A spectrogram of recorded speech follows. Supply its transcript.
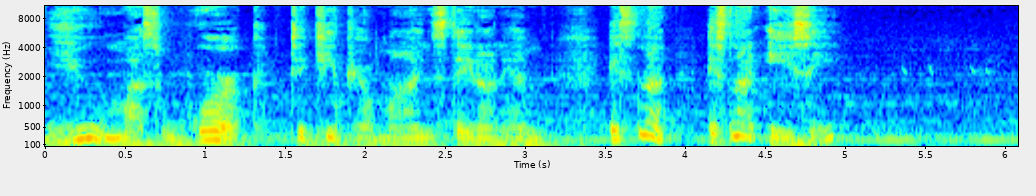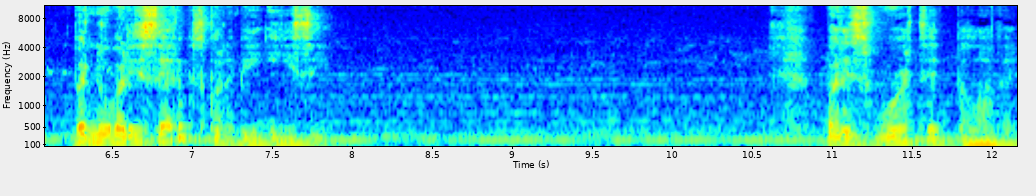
You must work to keep your mind stayed on him. It's not it's not easy. But nobody said it was going to be easy. But it's worth it, beloved.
